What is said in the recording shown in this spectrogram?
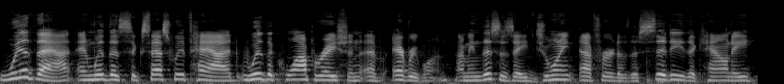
With that, and with the success we've had, with the cooperation of everyone, I mean, this is a joint effort of the city, the county.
